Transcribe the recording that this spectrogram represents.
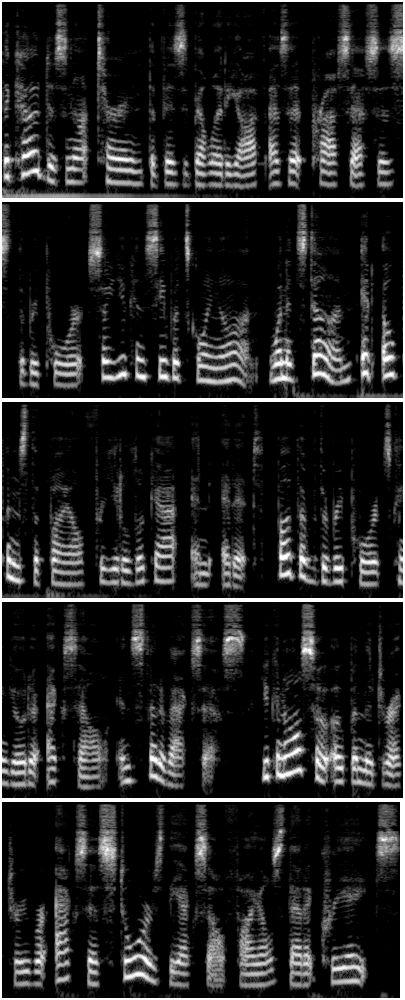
The code does not turn the visibility off as it processes the report so you can see what's going on. When it's done, it opens the file for you to look at and edit. Both of the reports can go to Excel instead of Access. You can also open the directory where Access stores the Excel files that it creates.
